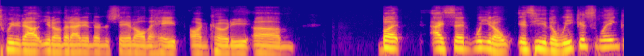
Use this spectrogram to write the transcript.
tweeted out, you know, that I didn't understand all the hate on Cody. Um, but I said, well, you know, is he the weakest link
